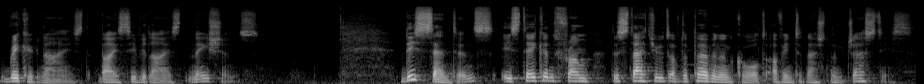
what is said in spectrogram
recognized by civilized nations. This sentence is taken from the Statute of the Permanent Court of International Justice.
